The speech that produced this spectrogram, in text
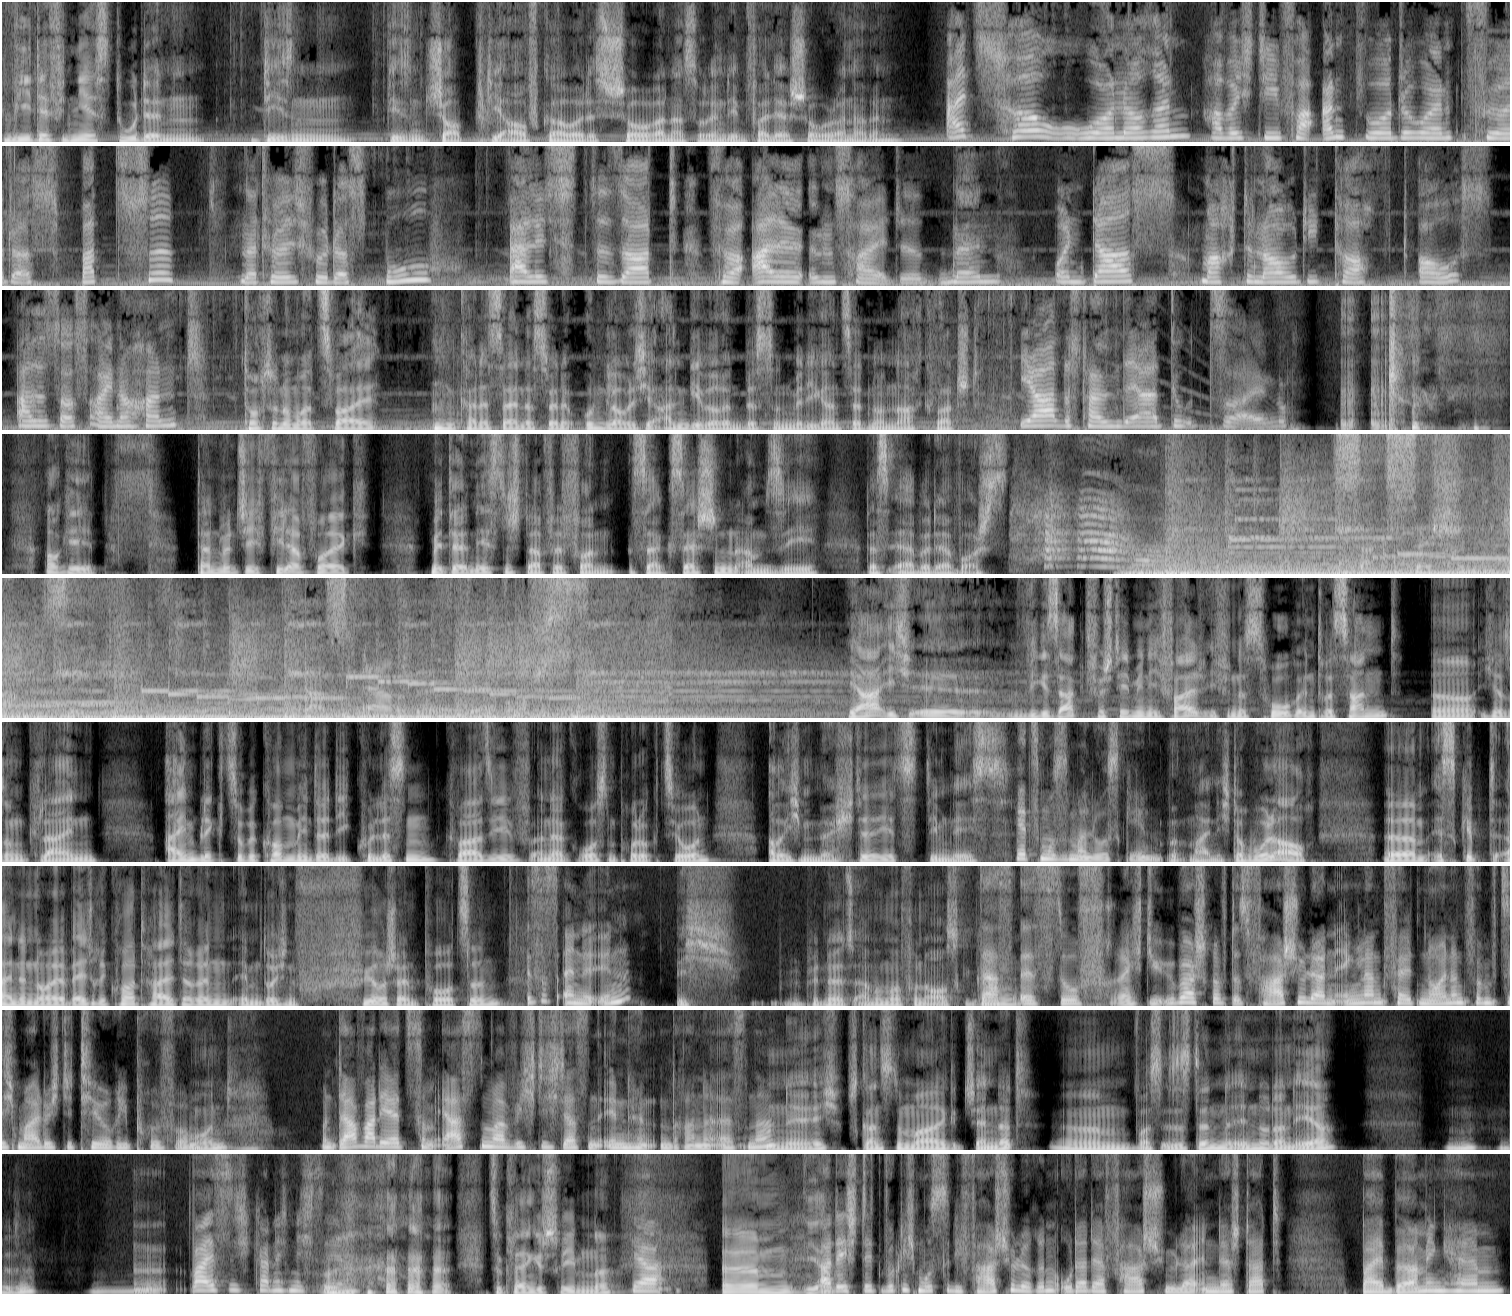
Wie definierst du denn diesen, diesen Job, die Aufgabe des Showrunners oder in dem Fall der Showrunnerin? Als Hörurnerin habe ich die Verantwortung für das Budget, natürlich für das Buch, ehrlich gesagt für alle Entscheidungen. Und das macht genau die Kraft aus. Alles aus einer Hand. Tochter Nummer zwei, kann es sein, dass du eine unglaubliche Angeberin bist und mir die ganze Zeit nur nachquatscht? Ja, das kann der Dude sein. Okay, dann wünsche ich viel Erfolg mit der nächsten Staffel von Succession am See, das Erbe der Woschs. Succession am See. Das Erbe der Woschs. Ja, ich, äh, wie gesagt, versteht mich nicht falsch. Ich finde es hochinteressant, äh, hier so einen kleinen Einblick zu bekommen hinter die Kulissen quasi einer großen Produktion. Aber ich möchte jetzt demnächst, Jetzt muss es mal losgehen. meine ich doch wohl auch. Ähm, es gibt eine neue Weltrekordhalterin im durch den Führerschein purzeln. Ist es eine In? Ich bin da jetzt einfach mal von Das ausgegangen. ist so frech. Die Überschrift ist Fahrschüler in England fällt 59 Mal durch die Theorieprüfung. Und? Und da war dir jetzt zum ersten Mal wichtig, dass ein In hinten dran ist, ne? Nee, ich hab's ganz normal gegendert. Ähm, was ist es denn? Ein In oder ein Er? Hm, bitte? Weiß ich, kann ich nicht sehen. Zu klein geschrieben, ne? Ja. Ähm, ja, Aber da steht wirklich, musste die Fahrschülerin oder der Fahrschüler in der Stadt bei Birmingham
